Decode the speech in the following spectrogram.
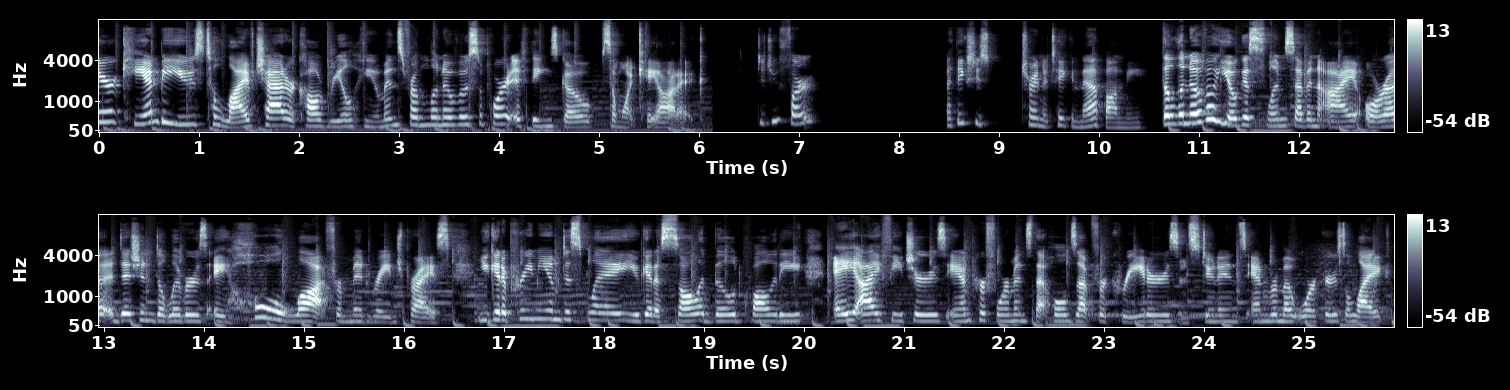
Care can be used to live chat or call real humans from Lenovo support if things go somewhat chaotic. Did you fart? I think she's trying to take a nap on me. The Lenovo Yoga Slim 7i Aura Edition delivers a whole lot for mid-range price. You get a premium display, you get a solid build quality, AI features, and performance that holds up for creators and students and remote workers alike.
